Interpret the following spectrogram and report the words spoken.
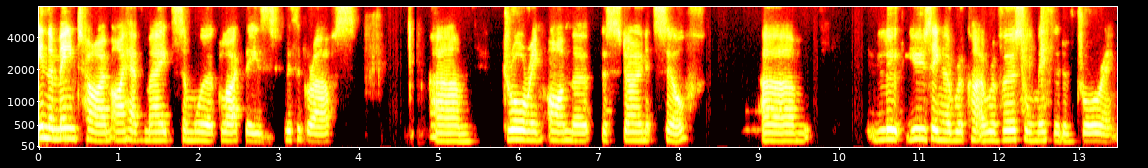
in the meantime i have made some work like these lithographs um, drawing on the, the stone itself um, using a, re a reversal method of drawing.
